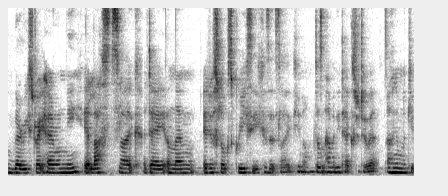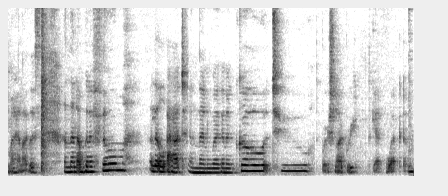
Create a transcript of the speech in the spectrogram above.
very straight hair on me. It lasts like a day and then it just looks greasy because it's like, you know, doesn't have any texture to it. I think I'm gonna keep my hair like this. And then I'm gonna film a little ad and then we're gonna go to the British Library to get work done.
